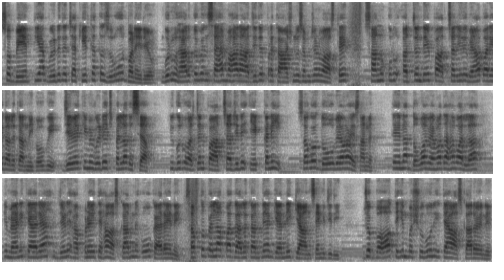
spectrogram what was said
ਸੋ ਬੇਨਤੀ ਆ ਵੀਡੀਓ ਦੇ ਅਖੀਰ ਤੱਕ ਜ਼ਰੂਰ ਬਣੇ ਰਹੋ। ਗੁਰੂ ਹਰਗੋਬਿੰਦ ਸਾਹਿਬ ਮਹਾਰਾਜ ਜੀ ਦੇ ਪ੍ਰਕਾਸ਼ ਨੂੰ ਸਮਝਣ ਵਾਸਤੇ ਸਾਨੂੰ ਗੁਰੂ ਅਰਜਨ ਦੇਵ ਪਾਤਸ਼ਾਹ ਜੀ ਦੇ ਵਿਆਹ ਬਾਰੇ ਗੱਲ ਕਰਨੀ ਪਊਗੀ। ਜਿਵੇਂ ਕਿ ਮੈਂ ਵੀਡੀਓ 'ਚ ਪਹਿਲਾਂ ਦੱਸਿਆ ਕਿ ਗੁਰੂ ਅਰਜਨ ਪਾਤਸ਼ਾਹ ਜੀ ਦੇ ਇੱਕ ਨਹੀਂ, ਸਗੋਂ ਦੋ ਵਿਆਹ ਹੋਏ ਸਨ। ਤੇ ਇਹਨਾਂ ਦੋਵਾਂ ਵਿਆਹਾਂ ਦਾ ਹਵਾਲਾ ਇਹ ਮੈਂ ਨਹੀਂ ਕਹਿ ਰਿਹਾ, ਜਿਹੜੇ ਆਪਣੇ ਇਤਿਹਾਸਕਾਰ ਨੇ ਉਹ ਕਹਿ ਰਹੇ ਨੇ। ਸਭ ਤੋਂ ਪਹਿਲਾਂ ਆਪਾਂ ਗੱਲ ਕਰਦੇ ਹਾਂ ਗਿਆਨੀ ਗਿਆਨ ਸਿੰਘ ਜੀ ਦੀ, ਜੋ ਬਹੁਤ ਹੀ ਮਸ਼ਹੂਰ ਇਤਿਹਾਸਕਾਰ ਹੋਏ ਨੇ।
